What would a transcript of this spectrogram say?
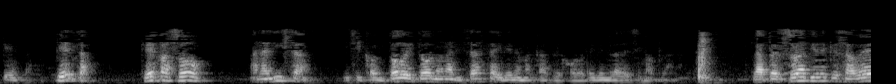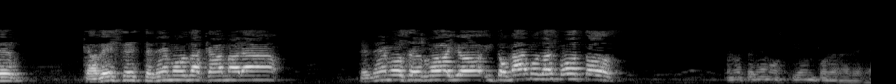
Piensa, piensa. ¿Qué pasó? Analiza. Y si con todo y todo no analizaste, ahí viene Macate Joro, ahí viene la décima plana. La persona tiene que saber que a veces tenemos la cámara, tenemos el rollo y tomamos las fotos, pero no tenemos tiempo de revelar.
